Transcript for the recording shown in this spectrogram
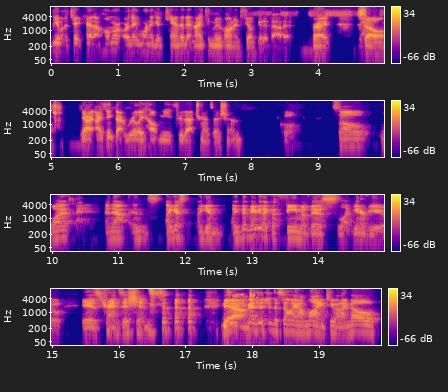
be able to take care of that homeowner or they weren't a good candidate and I can move on and feel good about it. Right. Yeah. So yeah, I think that really helped me through that transition. Cool. So what, and that, and I guess again, like maybe like the theme of this like interview is transitions. yeah. Transition to selling online too. And I know,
